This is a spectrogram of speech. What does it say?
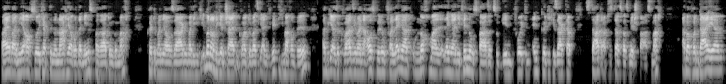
War ja bei mir auch so, ich habe dann danach ja auch Unternehmensberatung gemacht, könnte man ja auch sagen, weil ich mich immer noch nicht entscheiden konnte, was ich eigentlich wirklich machen will, habe ich also quasi meine Ausbildung verlängert, um nochmal länger in die Findungsphase zu gehen, bevor ich dann endgültig gesagt habe, Startups ist das, was mir Spaß macht. Aber von daher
